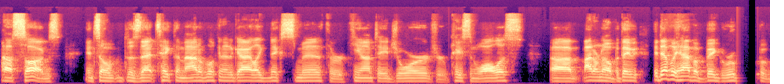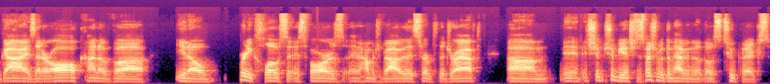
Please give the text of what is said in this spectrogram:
uh, Suggs. And so, does that take them out of looking at a guy like Nick Smith or Keyonte George or Cason Wallace? Um, I don't know, but they they definitely have a big group of guys that are all kind of uh, you know pretty close as far as uh, how much value they serve to the draft um, it, it, should should be interesting, especially with them having the, those two picks.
